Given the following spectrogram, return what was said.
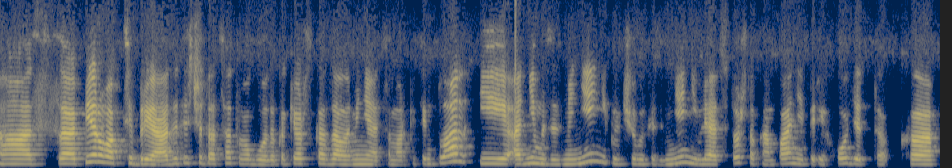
а, с 1 октября 2020 года, как я уже сказала, меняется маркетинг-план, и одним из изменений, ключевых изменений является то, что компания переходит к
